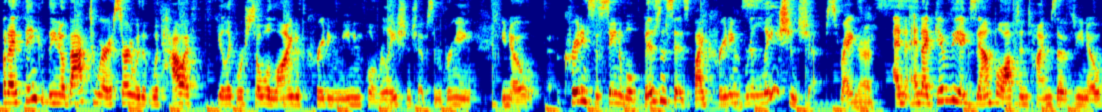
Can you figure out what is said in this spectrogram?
But I think you know back to where I started with with how I feel like we're so aligned with creating meaningful relationships and bringing you know creating sustainable businesses by creating yes. relationships right yes and and i give the example oftentimes of you know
